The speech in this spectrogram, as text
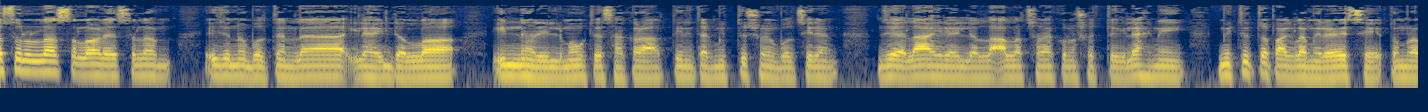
রসুল্লাহ সাল্লাম এই জন্য বলতেন লাহ ইন্নারিল মৌতে সাকরা। তিনি তার মৃত্যুর সময় বলছিলেন যে আল্লাহ আল্লাহ ছাড়া কোনো সত্য ইলাহ নেই। মৃত্যুর তো পাগলামি রয়েছে, তোমরা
